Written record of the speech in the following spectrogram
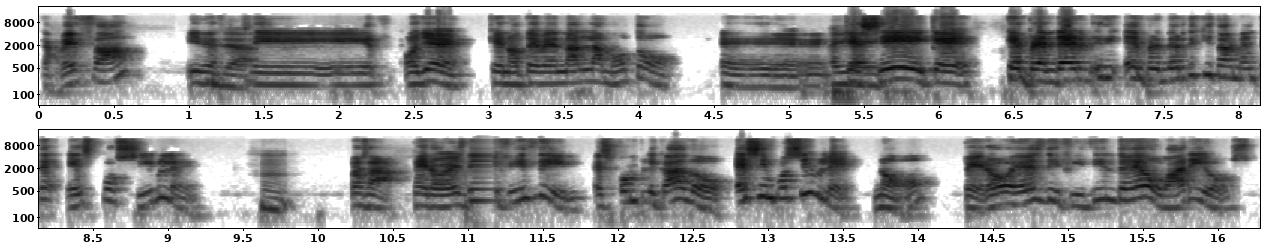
cabeza, y decir, oye, que no te vendan la moto, eh, que sí, que, emprender, emprender digitalmente es posible. Hmm. O sea, pero es difícil, es complicado. ¿Es imposible? No, pero es difícil de ovarios.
